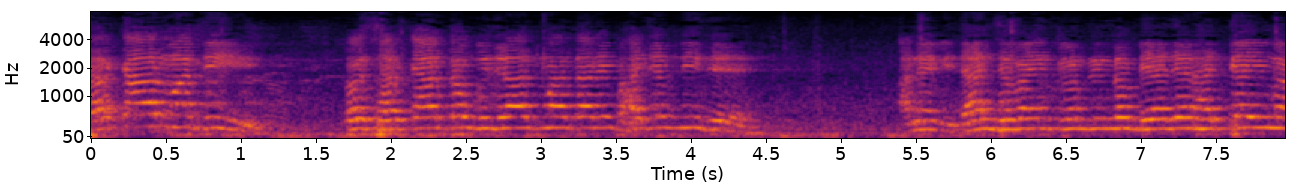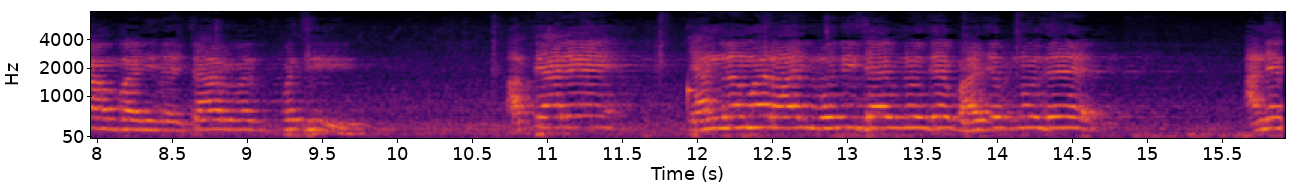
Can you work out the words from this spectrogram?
સરકારમાંથી. તો સરકાર તો ગુજરાતમાં તારી ભાજપની છે. અને વિધાનસભાની ચૂંટણી તો બે હજાર સત્યાવીસમાં આવવાની છે, ચાર વર્ષ પછી. અત્યારે કેન્દ્રમાં રાજ મોદી સાહેબનો છે, ભાજપનો છે, અને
